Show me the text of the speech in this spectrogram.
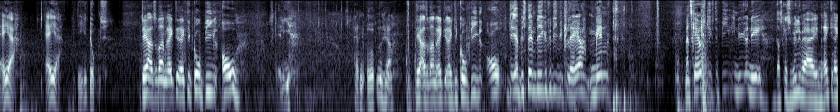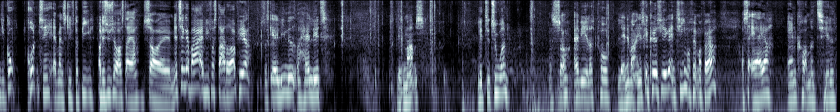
Ja, ja. Ja, ja. Ikke dumt. Det har altså været en rigtig, rigtig god bil, og skal jeg lige have den åbnet her. Det har altså været en rigtig, rigtig god bil, og det er bestemt ikke, fordi vi klager, men man skal jo skifte bil i ny og næ. Der skal selvfølgelig være en rigtig, rigtig god grund til, at man skifter bil. Og det synes jeg også, der er. Så øh, jeg tænker bare, at vi får startet op her. Så skal jeg lige ned og have lidt, lidt mams. Lidt til turen. Og så er vi ellers på landevejen. Jeg skal køre cirka en time og 45. Og så er jeg ankommet til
